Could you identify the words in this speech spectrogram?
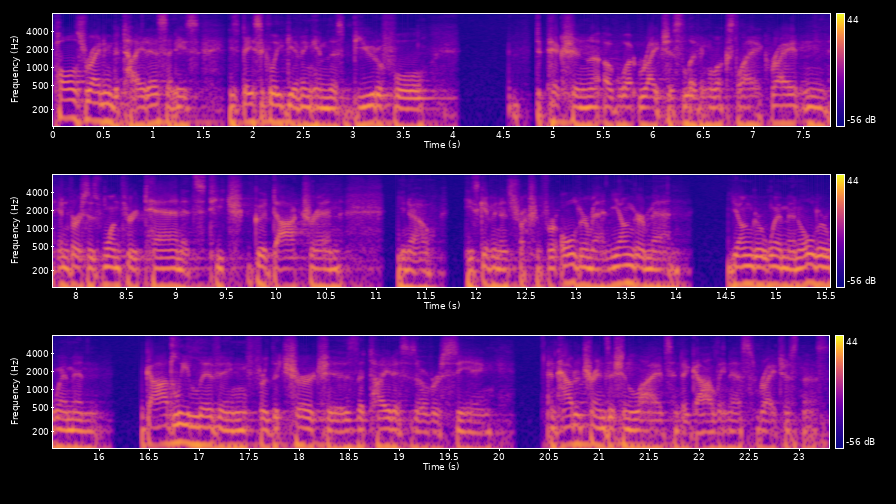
Paul's writing to Titus, and he's, he's basically giving him this beautiful depiction of what righteous living looks like, right? And in verses 1 through 10, it's teach good doctrine, you know, He's given instruction for older men, younger men, younger women, older women, godly living for the churches that Titus is overseeing, and how to transition lives into godliness, righteousness.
